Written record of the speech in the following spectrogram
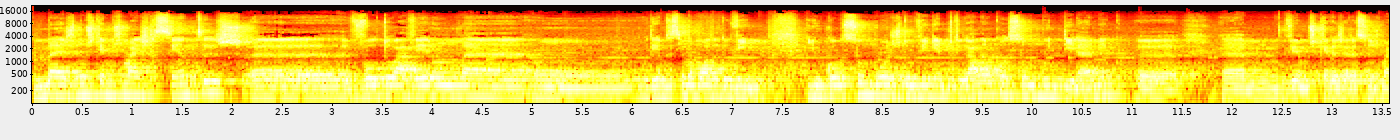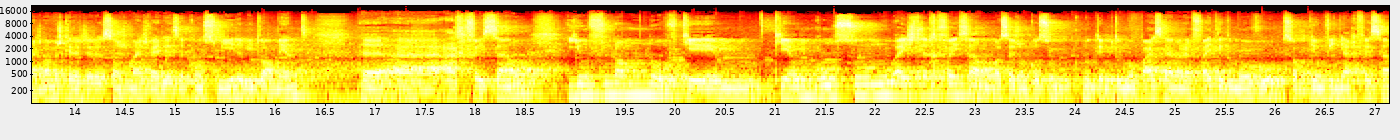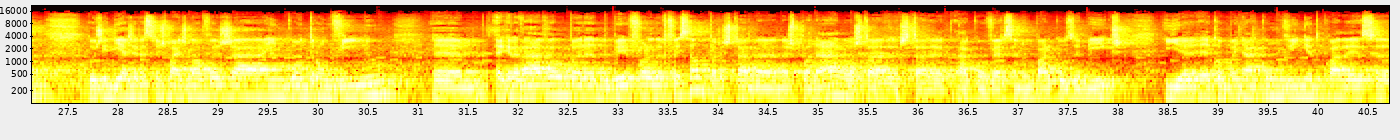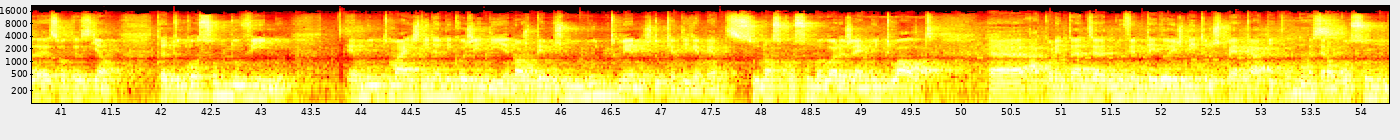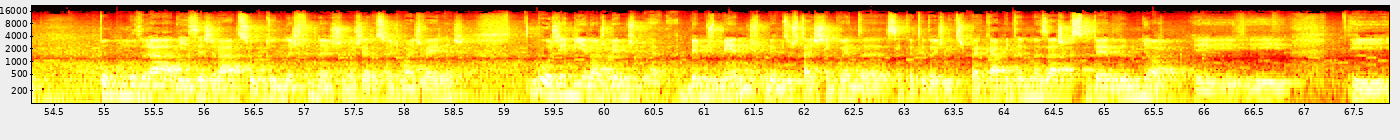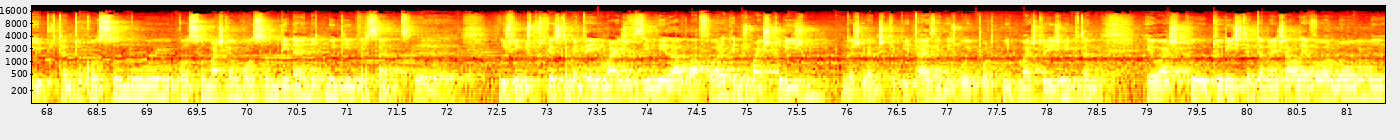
mas nos tempos mais recentes uh, voltou a haver uma, um, digamos assim, uma moda do vinho. E o consumo hoje do vinho em Portugal é um consumo muito dinâmico. Um, vemos quer as gerações mais novas, quer as gerações mais velhas a consumir habitualmente uh, à, à, refeição e um fenómeno novo que é, que é um consumo extra-refeição, ou seja, um consumo que no tempo do meu pai se calhar não era feito e do meu avô, que só bebiam vinho à refeição. Hoje em dia as gerações mais novas já encontram vinho um, agradável para beber fora da refeição, para estar na, na esplanada ou estar, estar à conversa num bar com os amigos e a, acompanhar com um vinho adequado a essa, a essa ocasião. Portanto, o consumo do vinho é muito mais dinâmico hoje em dia. Nós bebemos muito menos do que antigamente. Se o nosso consumo agora já é muito alto, uh, há 40 anos era de 92 litros per capita, portanto era um consumo pouco moderado e exagerado, sobretudo nas, nas, nas, gerações mais velhas. Hoje em dia nós bebemos, bebemos menos, bebemos os tais 50, 52 litros per capita, mas acho que se bebe melhor. E, e e, e, portanto o consumo, o consumo acho que é um consumo dinâmico muito interessante. Uh, os vinhos portugueses também têm mais visibilidade lá fora, temos mais turismo nas grandes capitais, em Lisboa e Porto, muito mais turismo e portanto eu acho que o turista também já leva o nome,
